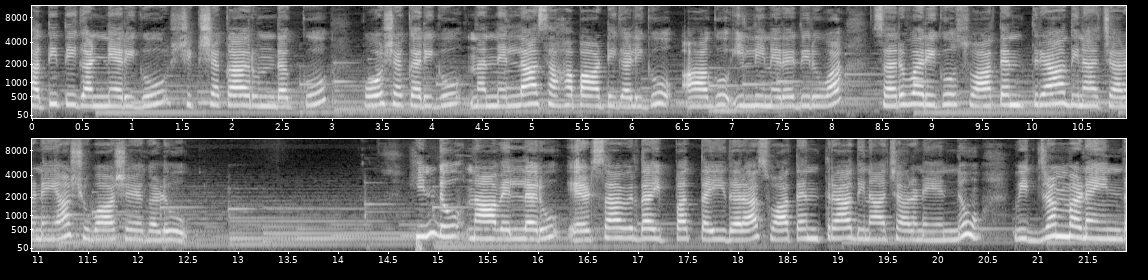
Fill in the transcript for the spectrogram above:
ಅತಿಥಿ ಗಣ್ಯರಿಗೂ ಶಿಕ್ಷಕ ವೃಂದಕ್ಕೂ, ಪೋಷಕರಿಗೂ, ನನ್ನೆಲ್ಲ ಸಹಪಾಠಿಗಳಿಗೂ ಹಾಗೂ ಇಲ್ಲಿ ನೆರೆದಿರುವ ಸರ್ವರಿಗೂ ಸ್ವಾತಂತ್ರ್ಯ ದಿನಾಚರಣೆಯ ಶುಭಾಶಯಗಳು. ಇಂದು ನಾವೆಲ್ಲರೂ ಎರಡ್ ಸಾವಿರದ ಇಪ್ಪತ್ತೈದರ ಸ್ವಾತಂತ್ರ್ಯ ದಿನಾಚರಣೆಯನ್ನು ವಿಜೃಂಭಣೆಯಿಂದ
